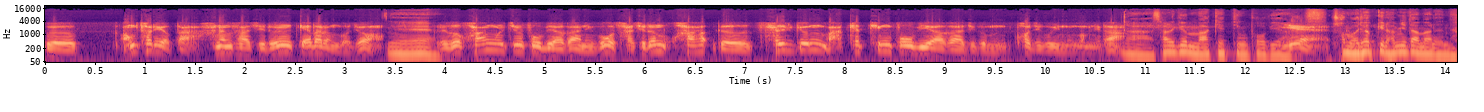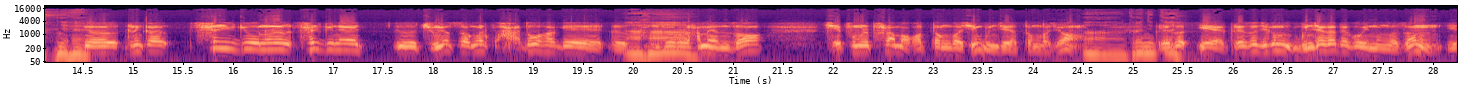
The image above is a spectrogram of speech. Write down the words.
그 엉터리였다 하는 사실을 깨달은 거죠. 예. 그래서 화학물질 포비아가 아니고 사실은 화 그 살균 마케팅 포비아가 지금 퍼지고 있는 겁니다. 아, 살균 마케팅 포비아. 예. 좀 어렵긴 합니다만은. 예. 어, 그러니까 살균을 살균의 그 중요성을 과도하게 그. 강조를 하면서 제품을 팔아먹었던 것이 문제였던 거죠. 아, 그러니까. 그래서 예, 그래서 지금 문제가 되고 있는 것은 이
